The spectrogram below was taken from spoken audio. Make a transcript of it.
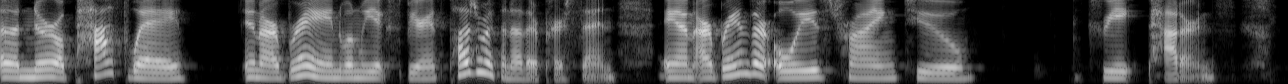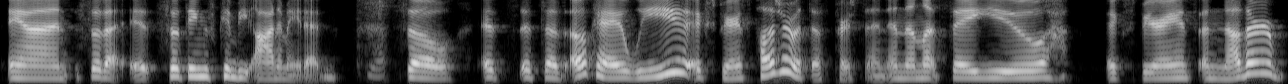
uh, neural pathway in our brain when we experience pleasure with another person and our brains are always trying to create patterns and so that it so things can be automated. Yep. so it's it says okay we experience pleasure with this person and then let's say you experience another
